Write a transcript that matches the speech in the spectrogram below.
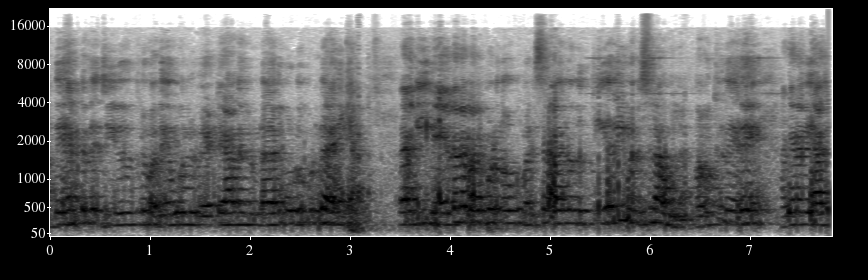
അദ്ദേഹത്തിന്റെ ജീവിതത്തിലും അതേപോലെ ഒരു വേട്ടയാടൽ ഉണ്ടായത് കൊണ്ടായിരിക്കാം. അതായത് ഈ വേദന പലപ്പോഴും നമുക്ക് മനസ്സിലാകുന്നത് തിയറി മനസ്സിലാവില്ല. നമുക്ക് നേരെ അങ്ങനെ വ്യാജ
